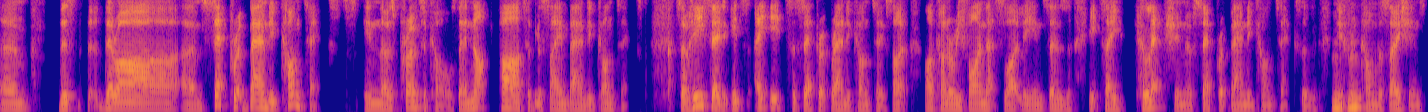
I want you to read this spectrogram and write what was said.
um, there are um, separate bounded contexts in those protocols. They're not part of the same bounded context. So he said it's a, it's a separate bounded context. I, I kind of refine that slightly in terms of it's a collection of separate bounded contexts of different mm-hmm. conversations.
